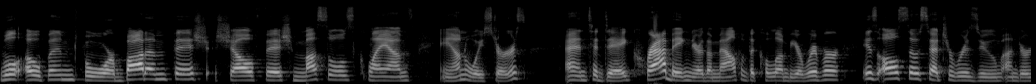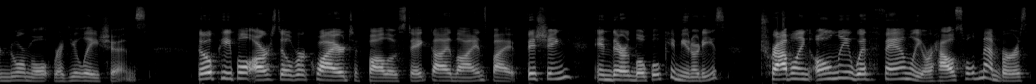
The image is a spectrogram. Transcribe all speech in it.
will open for bottom fish, shellfish, mussels, clams, and oysters. And today, crabbing near the mouth of the Columbia River is also set to resume under normal regulations. Though people are still required to follow state guidelines by fishing in their local communities, traveling only with family or household members,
